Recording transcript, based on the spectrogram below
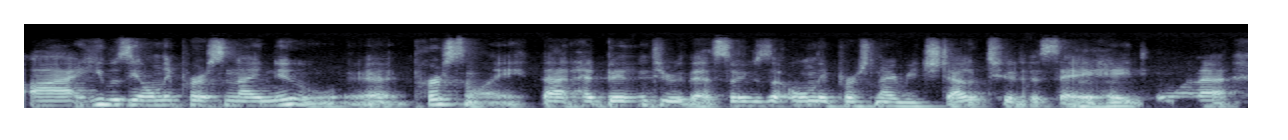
uh, he was the only person I knew uh, personally that had been through this. So he was the only person I reached out to to say, mm-hmm. hey, do you want to,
